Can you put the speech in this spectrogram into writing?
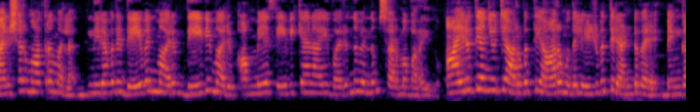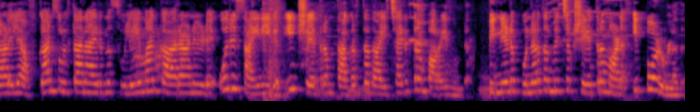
മനുഷ്യർ മാത്രമല്ല നിരവധി ദേവന്മാരും ദേവിമാരും അമ്മയെ സേവിക്കാനായി വരുന്നുവെന്നും ശർമ്മ പറയുന്നു. ആയിരത്തി അഞ്ഞൂറ്റി അറുപത്തി ആറ് മുതൽ എഴുപത്തിരണ്ട് വരെ ബംഗാളിലെ അഫ്ഗാൻ സുൽത്താനായിരുന്ന സുലൈമാൻ കാരാണയുടെ ഒരു സൈനികൻ ഈ ക്ഷേത്രം തകർത്തതായി ചരിത്രം പറയുന്നുണ്ട്. പിന്നീട് പുനർനിർമ്മിച്ച ക്ഷേത്രമാണ് ഇപ്പോഴുള്ളത്.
